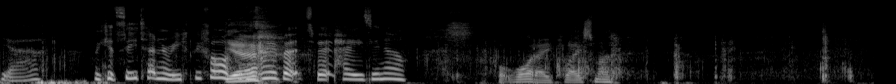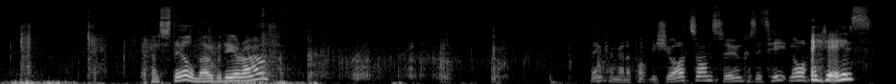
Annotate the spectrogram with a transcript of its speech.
Yeah. We could see Tenerife before, yeah. couldn't we? But it's a bit hazy now. But what a place, man. And still nobody around. I think I'm going to put my shorts on soon because it's heating up. It is.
